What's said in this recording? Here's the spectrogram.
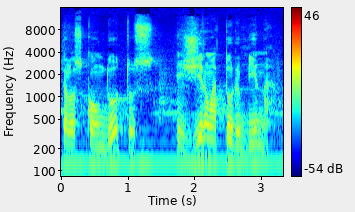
pelos condutos e gira uma turbina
